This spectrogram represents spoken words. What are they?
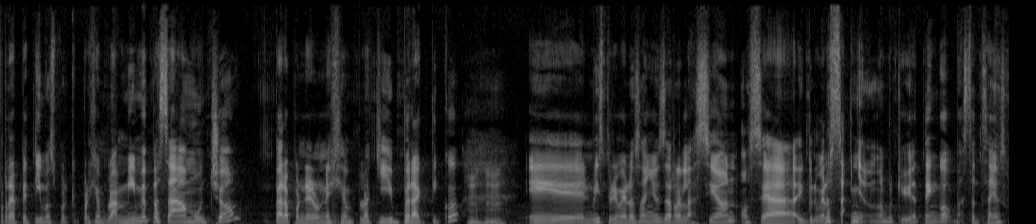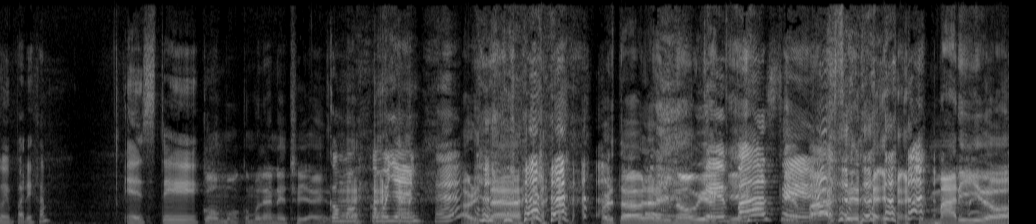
repetimos, porque por ejemplo, a mí me pasaba mucho para poner un ejemplo aquí práctico, eh, en mis primeros años de relación, o sea, y primeros años, ¿no? Porque yo ya tengo bastantes años con mi pareja. Este, ¿Cómo? ¿Cómo le han hecho ya él? ¿cómo, cómo ya él? ¿Eh? Ahorita, ahorita va a hablar el novio ¡Que aquí. pase! ¡Que pase! El marido.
